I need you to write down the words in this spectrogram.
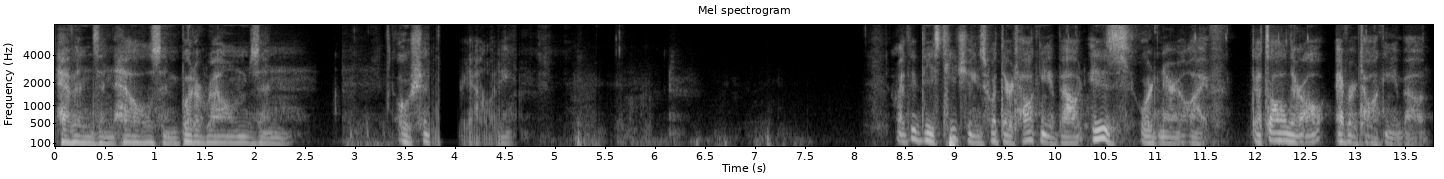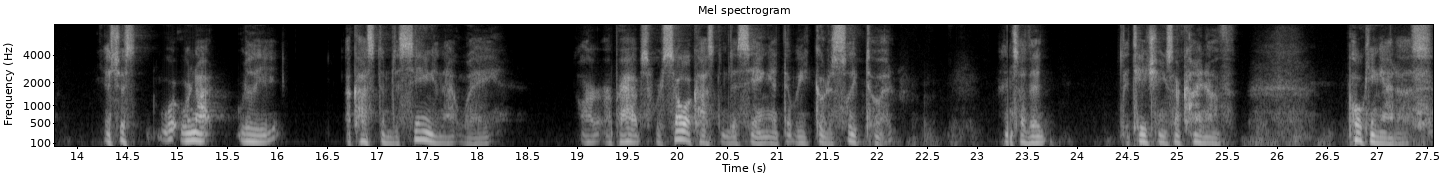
heavens and hells and Buddha realms and ocean reality. I think these teachings, what they're talking about is ordinary life. That's all they're all ever talking about. It's just, we're not really accustomed to seeing in that way. Or, or perhaps we're so accustomed to seeing it that we go to sleep to it. And so the, the teachings are kind of poking at us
